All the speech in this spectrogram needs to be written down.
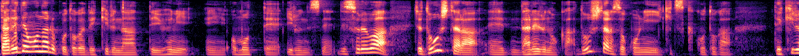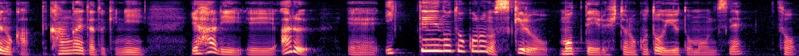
誰でもなることができるなっていうふうに思っているんですね。でそれはじゃあどうしたら、えーなれるのかどうしたらそこに行き着くことができるのかって考えた時にやはり、えある、え一定のところのスキルを持っている人のことを言うと思うんですね。そう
